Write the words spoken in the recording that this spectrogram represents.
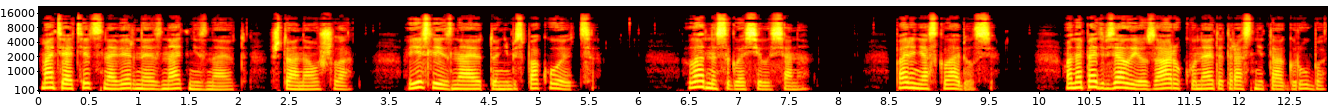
Мать и отец, наверное, знать не знают, что она ушла. А если и знают, то не беспокоятся. «Ладно», — согласилась она. Парень осклабился. Он опять взял ее за руку, на этот раз не так грубо,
